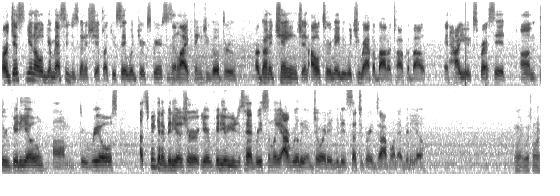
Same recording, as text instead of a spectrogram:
or just you know your message is going to shift like you said with your experiences in life things you go through are going to change and alter maybe what you rap about or talk about and how you express it um, through video um, through reels uh, speaking of videos your your video you just had recently i really enjoyed it you did such a great job on that video Wait, which one?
